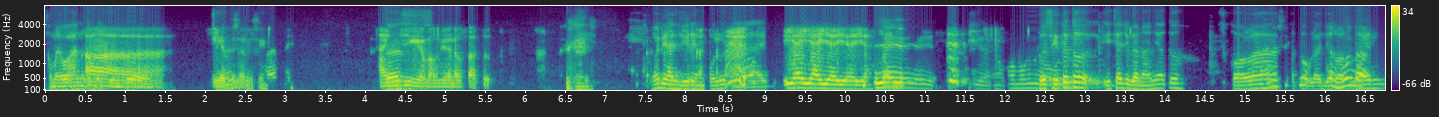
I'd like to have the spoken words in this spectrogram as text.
Kemewahan untuk berkumpul. Ah, iya Terus, benar terus sih. Anjing emang dia anak satu. oh dianjirin mulu. Iya iya iya iya iya. iya iya iya. Iya Iya, terus itu tuh Ica juga nanya tuh sekolah atau belajar online?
